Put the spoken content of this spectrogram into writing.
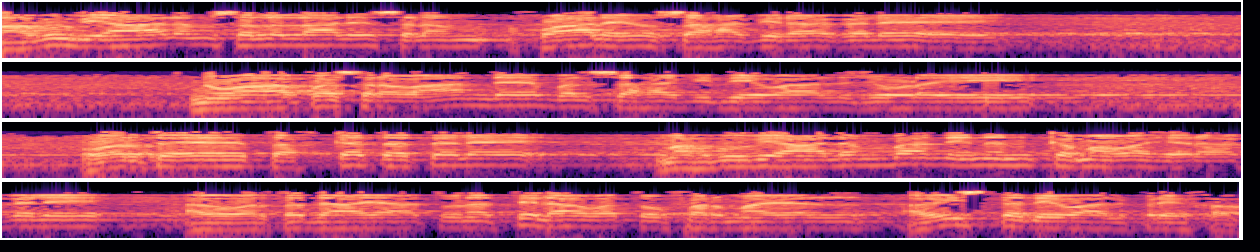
محبوب عالم صلی الله علیه وسلم خواله او صحابي راغله نو واپس روان دی بل صحابي دیوال جوړي ورته تخکت تله محبوب عالم باندې نن کما وه راغله او ورته د آیاتونو تلاوت او فرمایل او ایست دیوال پرې خو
